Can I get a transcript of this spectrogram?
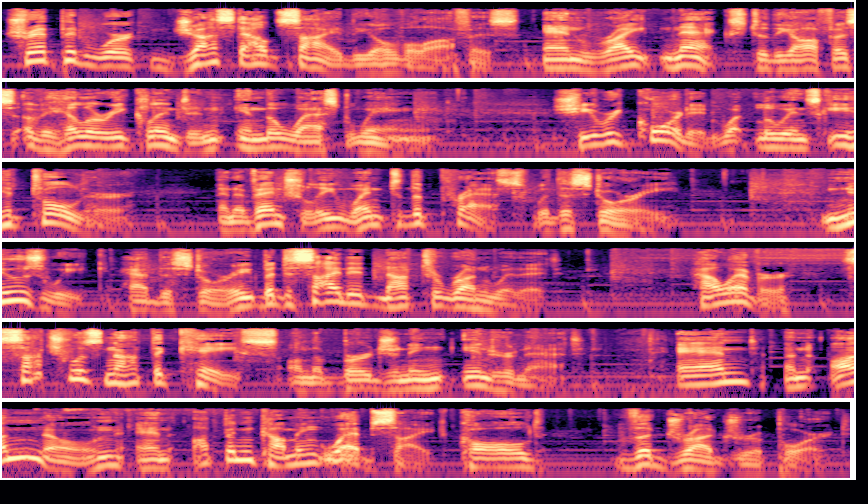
Tripp had worked just outside the Oval Office and right next to the office of Hillary Clinton in the West Wing. She recorded what Lewinsky had told her and eventually went to the press with the story. Newsweek had the story but decided not to run with it. However, such was not the case on the burgeoning internet and an unknown and up and coming website called The Drudge Report.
